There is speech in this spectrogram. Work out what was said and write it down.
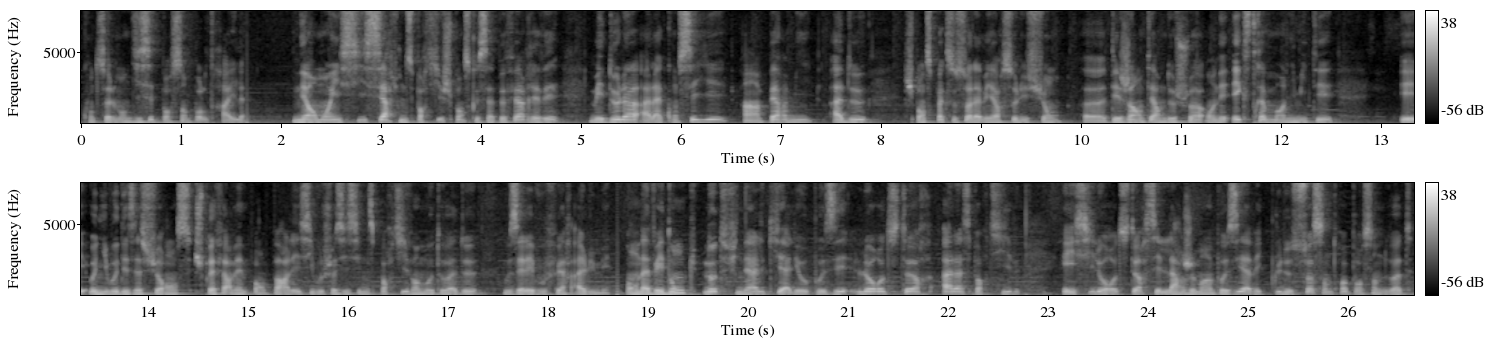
contre seulement 17% pour le trail. Néanmoins ici, certes une sportive, je pense que ça peut faire rêver, mais de là à la conseiller à un permis à deux, je pense pas que ce soit la meilleure solution. Euh, déjà en termes de choix, on est extrêmement limité. Et au niveau des assurances, je préfère même pas en parler. Si vous choisissez une sportive en moto à deux, vous allez vous faire allumer. On avait donc notre finale qui allait opposer le Roadster à la sportive. Et ici, le Roadster s'est largement imposé avec plus de 63% de votes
